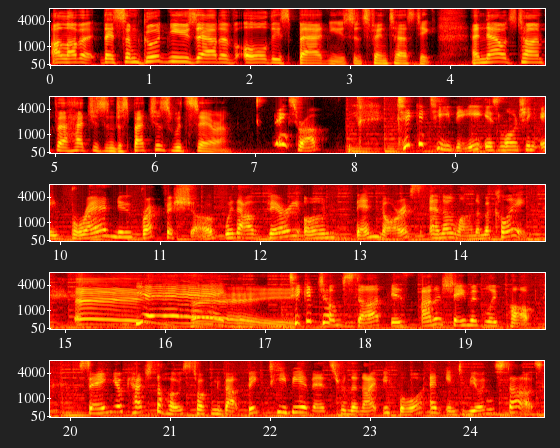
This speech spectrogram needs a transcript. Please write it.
I love it. There's some good news out of all this bad news. It's fantastic. And now it's time for Hatches and Dispatches with Sarah. Thanks, Rob. Ticket TV is launching a brand new breakfast show with our very own Ben Norris and Alana McLean. Hey! Yay! Hey! Ticket Jumpstart is unashamedly pop, saying you'll catch the host talking about big TV events from the night before and interviewing the stars.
